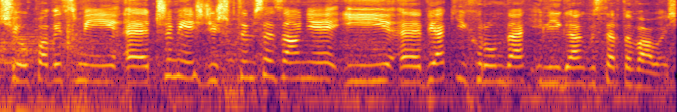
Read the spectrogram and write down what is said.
Jasiu, powiedz mi, e, czym jeździsz w tym sezonie i e, w jakich rundach i ligach wystartowałeś?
